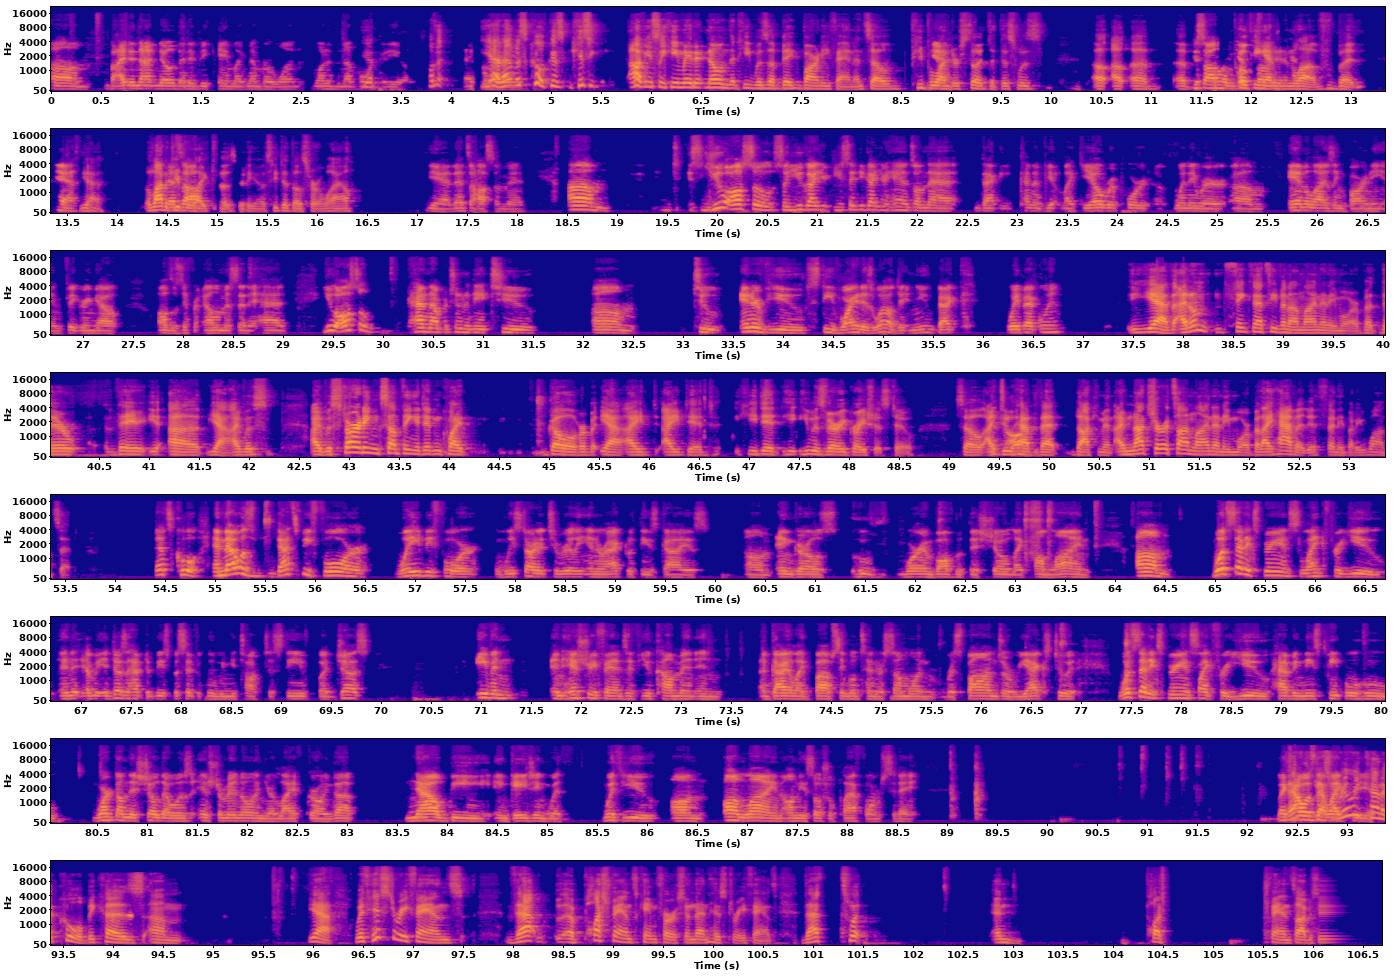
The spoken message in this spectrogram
um, but I did not know that it became like number one, one of the number one videos. Well, that, yeah, that was cool because because obviously he made it known that he was a big Barney fan, and so people yeah. understood that this was a, a, a, a all poking at it in love. But yeah, yeah, a lot of That's people awesome. liked those videos. He did those for a while. Yeah, that's awesome, man. Um, you also so you got your, you said you got your hands on that that kind of like Yale report when they were um, analyzing Barney and figuring out all those different elements that it had. You also had an opportunity to um, to interview Steve White as well, didn't you? Back way back when. Yeah, I don't think that's even online anymore. But there, they, uh, yeah, I was I was starting something. It didn't quite go over, but yeah, I I did. He did. He, he was very gracious too. So That's I do awesome. have that document. I'm not sure it's online anymore, but I have it if anybody wants it. That's cool. And that was that's before, way before we started to really interact with these guys um, and girls who were involved with this show, like online. Um, what's that experience like for you? And it, I mean, it doesn't have to be specifically when you talk to Steve, but just even in history fans, if you comment and a guy like Bob Singleton or someone responds or reacts to it. What's that experience like for you having these people who worked on this show that was instrumental in your life growing up now be engaging with with you on online on these social platforms today? Like, that, how is that like? Really kind of cool because, um, yeah, with history fans, that uh, plush fans came first, and then history fans. That's what, and plush fans obviously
